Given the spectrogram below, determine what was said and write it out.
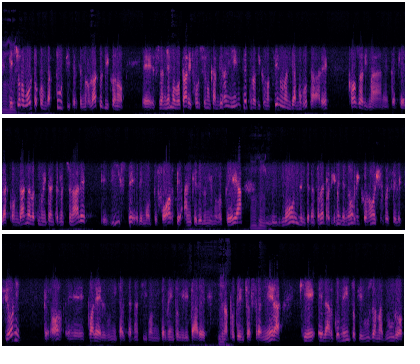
uh-huh. e sono molto combattuti perché da un lato dicono eh, se andiamo a votare forse non cambierà niente, però dicono se non andiamo a votare cosa rimane? Perché la condanna della comunità internazionale esiste ed è molto forte, anche dell'Unione Europea, uh-huh. il mondo internazionale praticamente non riconosce queste elezioni però eh, qual è l'unica alternativa a un intervento militare di una potenza straniera che è l'argomento che usa Maduro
